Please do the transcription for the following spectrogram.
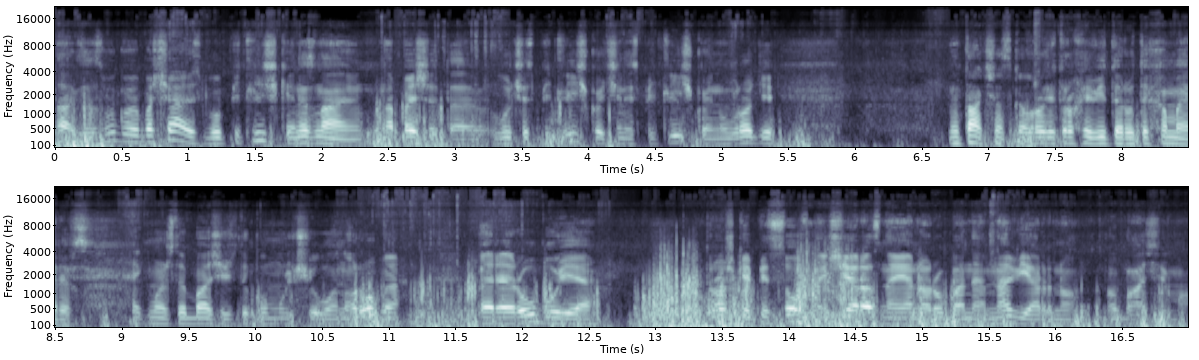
Так, за звук вибачаюсь, бо петлічки, не знаю, напишете, лучше з петлічкою чи не з петлічкою. Ну, вроді. Не так, зараз вроді трохи вітер утихомирився. Як можете бачити, таку мульчу воно робить, перерубує. Трошки підсохне, ще раз, наверно, рубанем. Навірно, побачимо.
